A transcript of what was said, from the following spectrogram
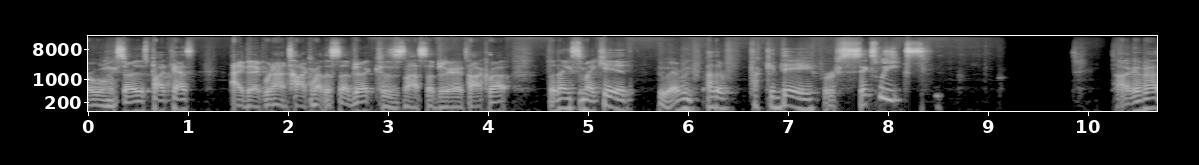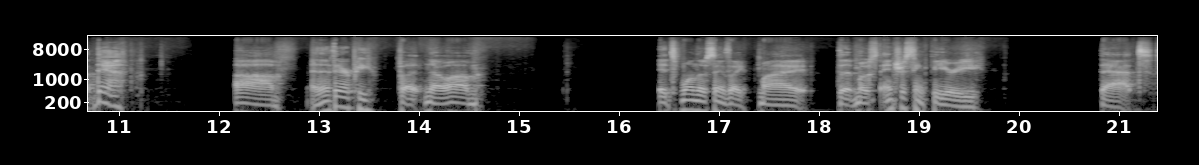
or when we started this podcast, I'd be like, "We're not talking about the subject because it's not a subject I talk about." But thanks to my kid, who every other fucking day for six weeks talk about death, um, and then therapy. But no, um, it's one of those things like my the most interesting theory that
